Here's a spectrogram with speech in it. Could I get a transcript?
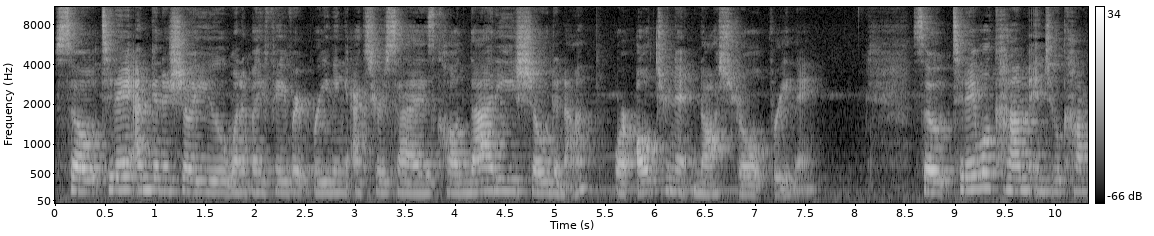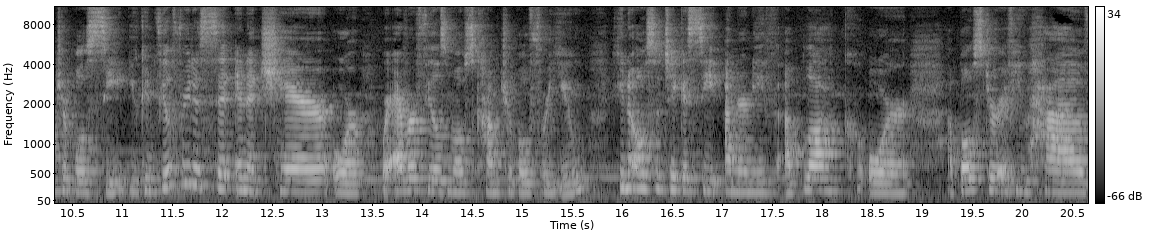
So today I'm going to show you one of my favorite breathing exercise called Nadi Shodhana or alternate nostril breathing. So today we'll come into a comfortable seat. You can feel free to sit in a chair or wherever feels most comfortable for you. You can also take a seat underneath a block or a bolster if you have,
